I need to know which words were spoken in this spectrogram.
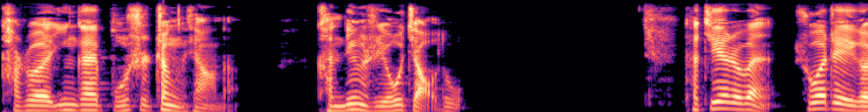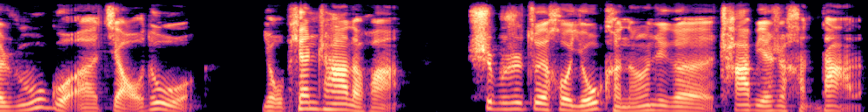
他说应该不是正向的。肯定是有角度。他接着问说：“这个如果角度有偏差的话，是不是最后有可能这个差别是很大的？”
